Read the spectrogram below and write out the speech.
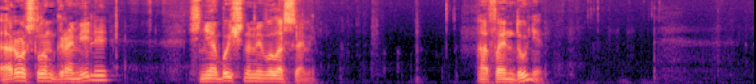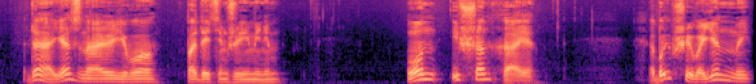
о рослом громиле с необычными волосами? О Фэндуне? Да, я знаю его под этим же именем. Он из Шанхая. Бывший военный,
